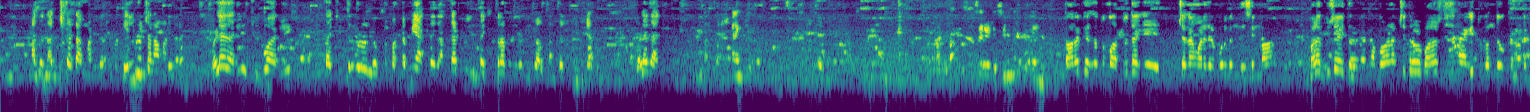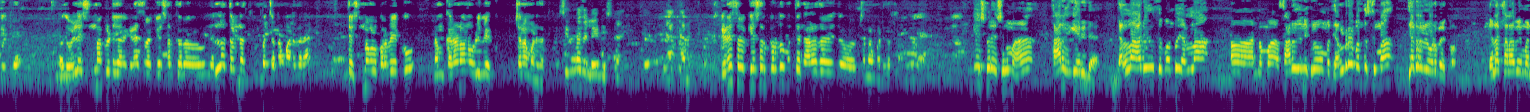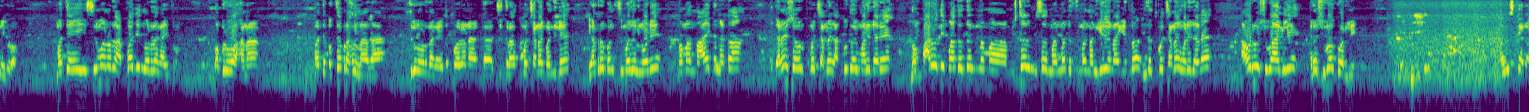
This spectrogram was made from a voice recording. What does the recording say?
ಅದನ್ನ ಅಚ್ಚುಕಟ್ಟಾಗಿ ಮಾಡಿದ್ದಾರೆ ಮತ್ತೆ ಎಲ್ಲರೂ ಚೆನ್ನಾಗಿ ಮಾಡಿದ್ದಾರೆ ಒಳ್ಳೇದಾಗ್ಲಿ, ಶುಭವಾಗ್ಲಿ. ಇಂಥ ಚಿತ್ರಗಳು ಸ್ವಲ್ಪ ಕಮ್ಮಿ ಆಗ್ತಾ ಇದೆ. ಅಂತ ಇಂಥ ಚಿತ್ರ ಬಂದಿರೋದು ನಿಜವಾಗ್ ಸಂತೋಷ. ಒಳ್ಳೇದಾಗ್ಲಿ. ಥ್ಯಾಂಕ್ ಯು ತಾರಕ ತುಂಬಾ ಅದ್ಭುತವಾಗಿ ಚೆನ್ನಾಗಿ ಮಾಡಿದ್ದಾರೆ ಮೂರು ಸಿನಿಮಾ. ಬಹಳ ಖುಷಿ ಆಯ್ತು. ಯಾಕಂದ್ರೆ ಪೌರಾಣಿಕ ಚಿತ್ರಗಳು ಬಹಳಷ್ಟು ಜನ ಆಗಿತ್ತು ಬಂದು ಕರ್ನಾಟಕಕ್ಕೆ. ಒಂದು ಒಳ್ಳೆ ಸಿನಿಮಾ ಕೊಟ್ಟಿದ್ದಾರೆ. ಗಣೇಶರಾವ್ ಕೆ ಸರ್ಕಾರ ಎಲ್ಲ ತಂಡ ತುಂಬಾ ಚೆನ್ನಾಗಿ ಮಾಡಿದ್ದಾರೆ. ಇಂಥ ಸಿನಿಮಾಗಳು ಬರಬೇಕು. ನಮ್ಮ ಕನ್ನಡವನ್ನು ಉಳಿಬೇಕು. ಚೆನ್ನಾಗಿ ಮಾಡಿದ್ದಾರೆ. ಸಿನಿಮಾದಲ್ಲಿ ಏನು ಇಷ್ಟ ಗಣೇಶರಾವ್ ಕೆ ಸರ್ಕರ್ದು ಮತ್ತೆ ನಾರದ ಇದು ಚೆನ್ನಾಗಿ ಮಾಡಿದ್ದಾರೆ. ಲಿಂಗೇಶ್ವರ ಸಿನಿಮಾ ತಾರಕಗೇರಿದೆ. ಎಲ್ಲ ಆಡಿಯನ್ಸ್ ಬಂದು ಎಲ್ಲ ನಮ್ಮ ಸಾರ್ವಜನಿಕರು ಮತ್ತೆ ಎಲ್ಲರೂ ಬಂದು ಸಿನಿಮಾ ಥಿಯೇಟರ್ ನೋಡ್ಬೇಕು. ಎಲ್ಲ ಕಲಾಭಿಮಾನಿಗಳು. ಮತ್ತೆ ಈ ಸಿನಿಮಾ ನೋಡಿದ ಅಪ್ಪಾಜಿ ನೋಡ್ದಂಗ ಆಯ್ತು. ಒಬ್ರು ವಾಹನ ಮತ್ತೆ ಭಕ್ತ ಪ್ರಹ್ಲಾದ ಸಿನಿಮಾ ನೋಡ್ದಂಗ ಆಯ್ತು. ಪೌರಾಣಿಕ ಚಿತ್ರ ತುಂಬಾ ಚೆನ್ನಾಗಿ ಬಂದಿದೆ. ಎಲ್ಲರೂ ಬಂದು ಸಿನಿಮಾದಲ್ಲಿ ನೋಡಿ, ನಮ್ಮ ನಾಯಕ ನಟ ಗಣೇಶ್ ಅವರು ತುಂಬಾ ಚೆನ್ನಾಗಿ ಅದ್ಭುತವಾಗಿ ಮಾಡಿದ್ದಾರೆ. ನಮ್ಮ ಪಾರ್ವತಿ ಪಾತ್ರದಲ್ಲಿ ನಮ್ಮ ಮಿಸ್ಟರ್ ಮಿಸ್ಟರ್ ಮನ್ಮಥ ಸಿನಿಮಾ ನನ್ಗೆ ಏನಾಗಿದ್ಲು ಇದು ತುಂಬಾ ಚೆನ್ನಾಗಿ ಮಾಡಿದ್ದಾರೆ. ಅವ್ರಿಗೂ ಶುಭ ಆಗ್ಲಿ, ಎಲ್ಲ ಶುಭ ಕೋರ್ಲಿ. ನಮಸ್ಕಾರ.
